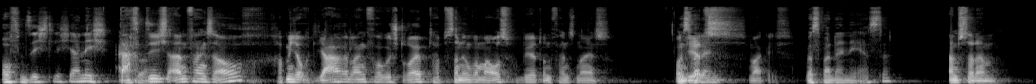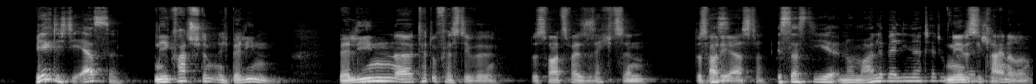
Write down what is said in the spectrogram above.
offensichtlich ja nicht. Also, Dachte ich anfangs auch, habe mich auch jahrelang vorgesträubt, habe es dann irgendwann mal ausprobiert und fand's nice. Und Was war jetzt mag ich's. Was war deine erste? Amsterdam. Wirklich die erste? Nee, Quatsch, stimmt nicht. Berlin. Berlin äh, Tattoo Festival. Das war 2016. Das war Was? die erste. Ist das die normale Berliner Tattoo? Nee, das ist die kleinere.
